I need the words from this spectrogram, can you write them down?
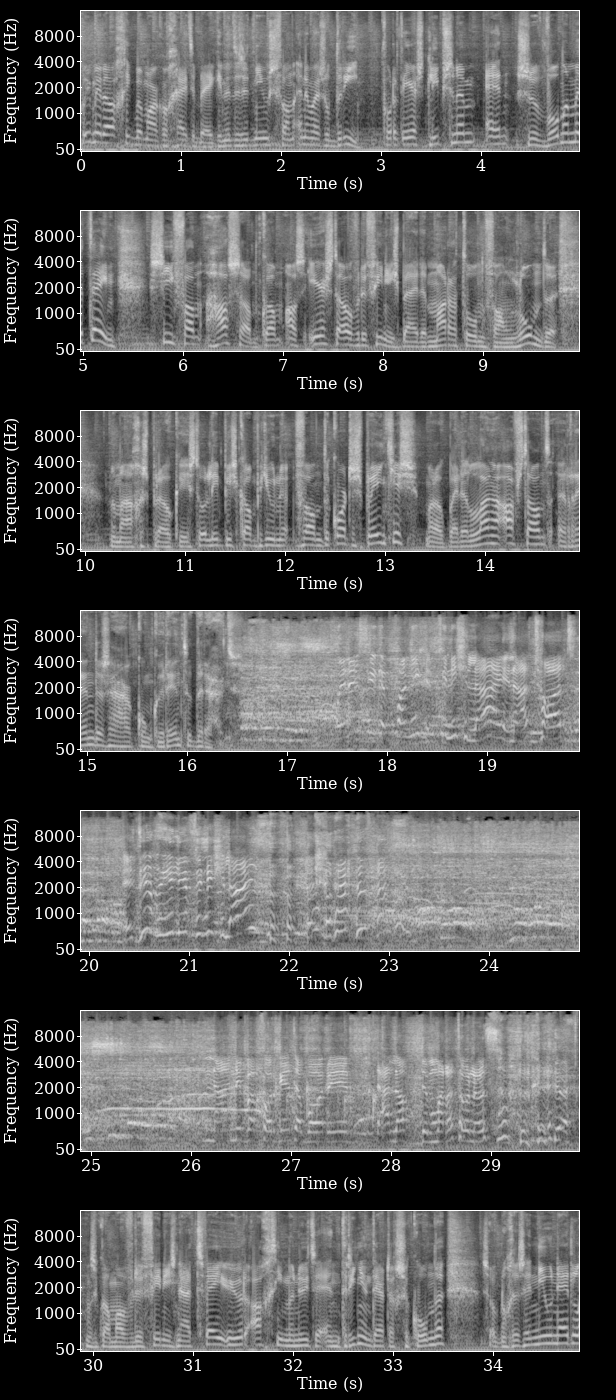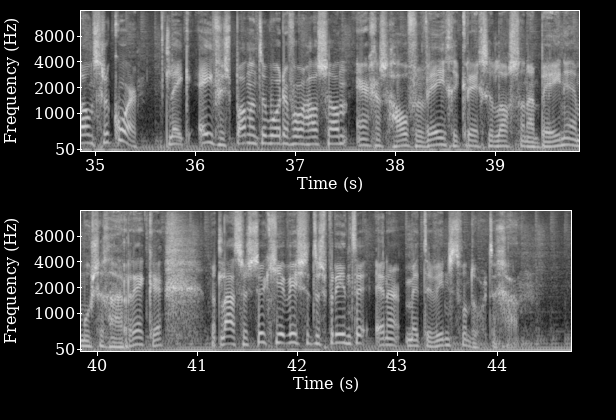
Goedemiddag, ik ben Marco Geitenbeek en dit is het nieuws van NOS op 3. Voor het eerst liep ze hem en ze wonnen meteen. Sifan Hassan kwam als eerste over de finish bij de marathon van Londen. Normaal gesproken is de Olympisch kampioene van de korte sprintjes... maar ook bij de lange afstand rende ze haar concurrenten eruit. When I see the finish line, I thought, is it really a finish line? I love the marathoners. Ze kwam over de finish na 2 uur, 18 minuten en 33 seconden. Dat is ook nog eens een nieuw Nederlands record. Het leek even spannend te worden voor Hassan. Ergens halverwege kreeg ze last van haar benen en moest ze gaan rekken. Het laatste stukje wist ze te sprinten en er met de winst vandoor te gaan.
